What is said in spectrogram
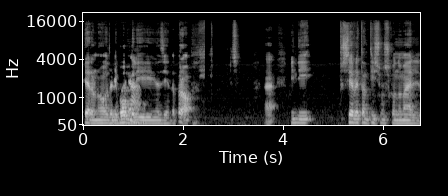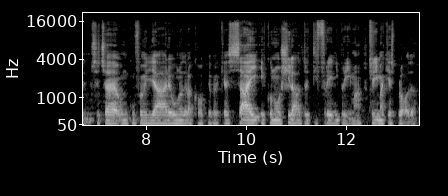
erano delle bombe lì in azienda, però Eh, quindi serve tantissimo secondo me se c'è un, familiare o uno della coppia perché sai e conosci l'altro e ti freni prima, prima che esploda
